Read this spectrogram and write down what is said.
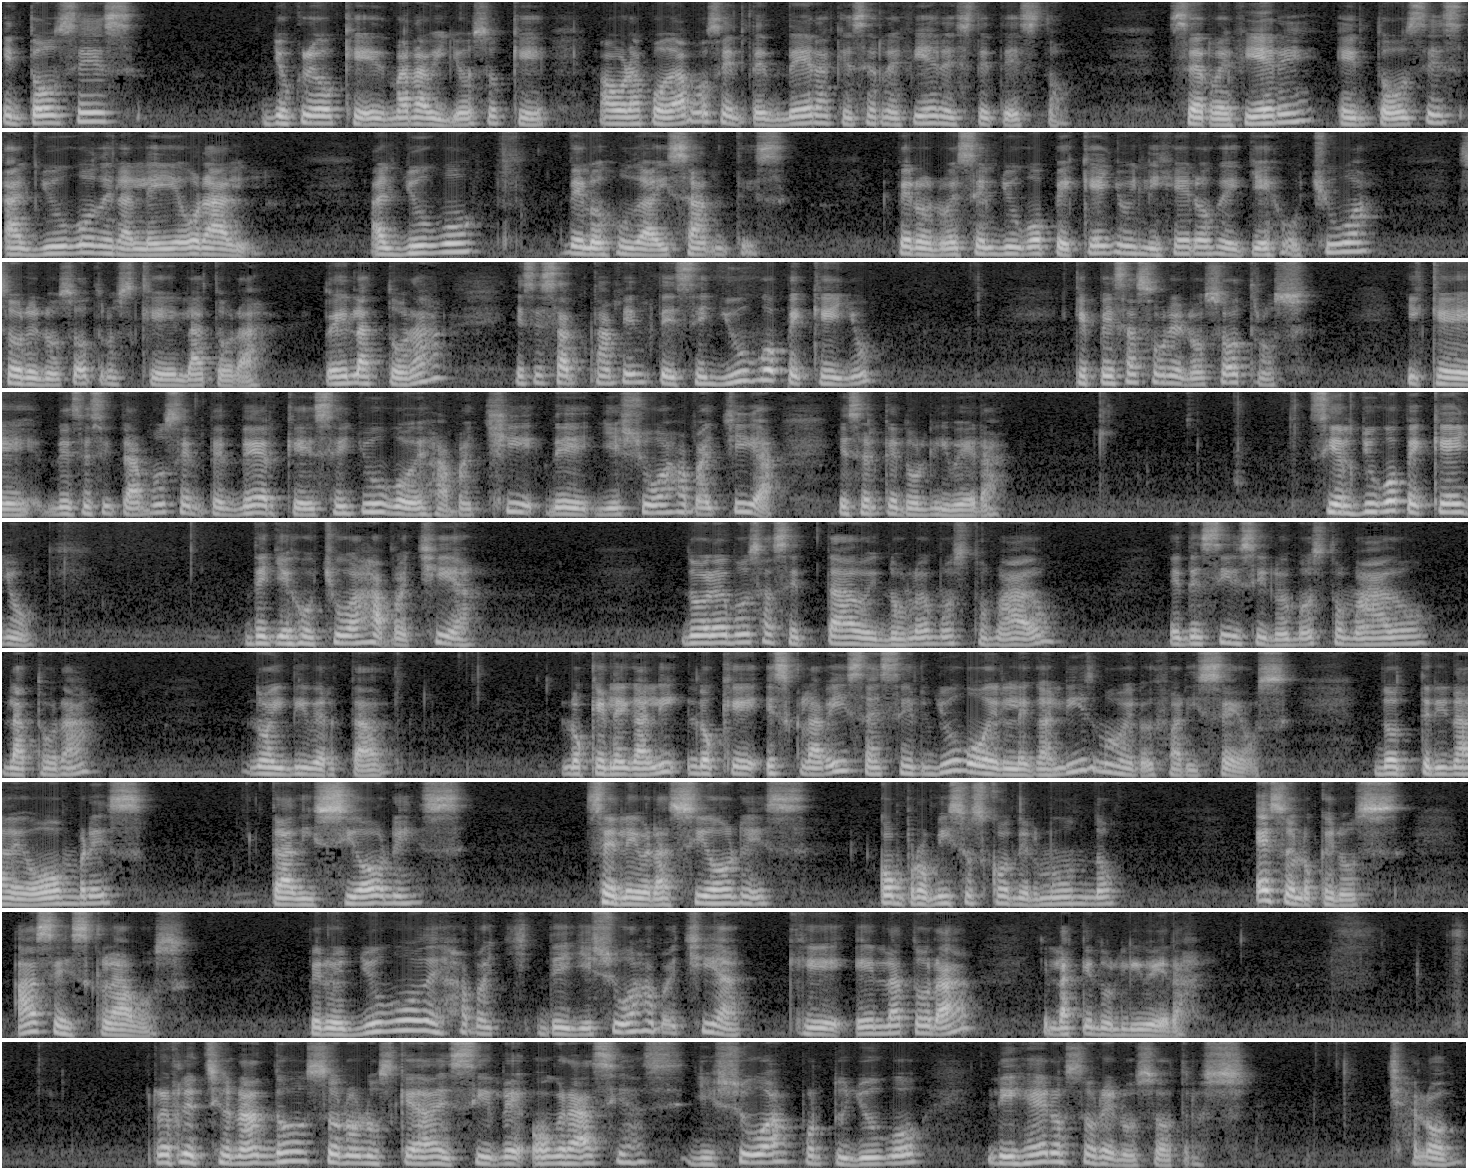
Entonces, yo creo que es maravilloso que ahora podamos entender a qué se refiere este texto. Se refiere entonces al yugo de la ley oral, al yugo de los judaizantes, pero no es el yugo pequeño y ligero de Yehoshua sobre nosotros que la Torah. Entonces la Torah es exactamente ese yugo pequeño que pesa sobre nosotros y que necesitamos entender que ese yugo de, Hamachi, de Yeshua Hamachia es el que nos libera. Si el yugo pequeño de Yehoshua Hamachia no lo hemos aceptado y no lo hemos tomado, es decir, si no hemos tomado la Torah, no hay libertad. Lo que, lo que esclaviza es el yugo, el legalismo de los fariseos doctrina de hombres, tradiciones, celebraciones, compromisos con el mundo. Eso es lo que nos hace esclavos. Pero el yugo de, Yeshua Hamachia, que es la Torah, es la que nos libera. Reflexionando, solo nos queda decirle, oh gracias, Yeshua, por tu yugo ligero sobre nosotros. 乾隆。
